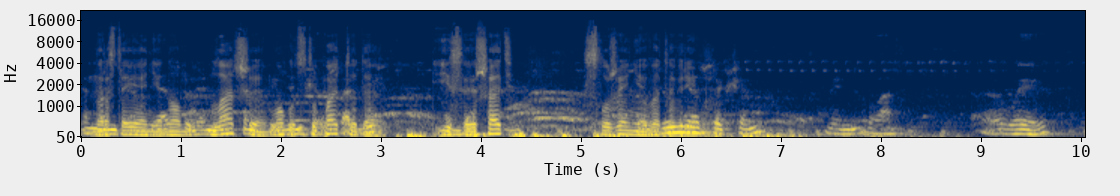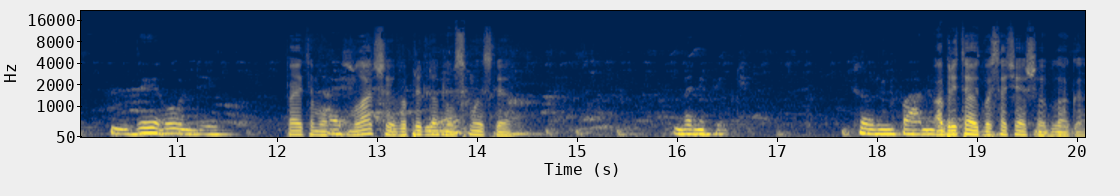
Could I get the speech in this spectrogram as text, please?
на расстоянии, но младшие могут вступать туда и совершать служение в это время. Поэтому младшие в определенном смысле обретают высочайшее благо.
